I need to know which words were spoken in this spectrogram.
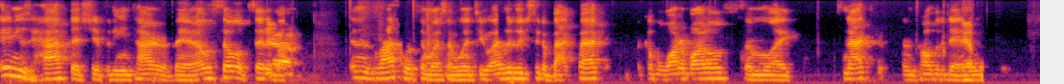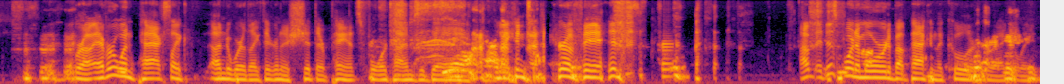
didn't use half that shit for the entire event. I was so upset about it. And this last one somewhere I went to, I literally just took a backpack, a couple water bottles, some like snacks, and called it a day. Yep. Bro, everyone packs like underwear like they're gonna shit their pants four times a day on the entire event. I'm, at this point, I'm more worried about packing the cooler correctly.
